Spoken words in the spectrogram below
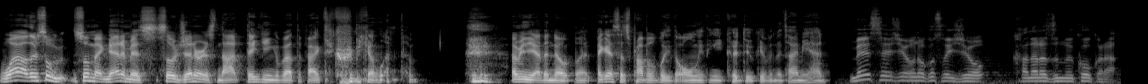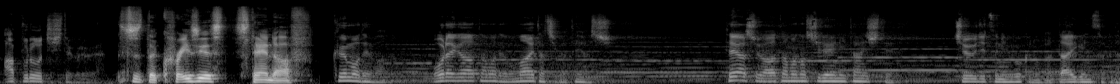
Wow, they're so so magnanimous, so generous, not thinking about the fact that Kurapika left them. I mean, yeah, the note, but I guess that's probably the only thing he could do given the time he had. メッセージを残す以上必ず向こうからアプローチしてくる This is the craziest standoff. 雲では俺が頭でお前たちが手足手足は頭の指令に対して忠実に動くのが大原則だ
